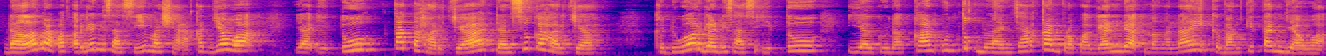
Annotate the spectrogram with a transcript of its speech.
dalam rapat organisasi masyarakat Jawa, yaitu Tata Harja dan Sukaharja. Kedua organisasi itu ia gunakan untuk melancarkan propaganda mengenai kebangkitan Jawa.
